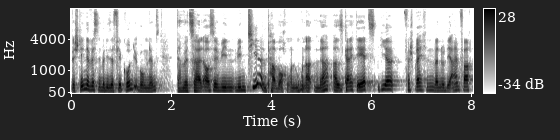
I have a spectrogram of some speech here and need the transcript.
bestehende Wissen über diese vier Grundübungen nimmst, dann wirst du halt aussehen wie ein, wie ein Tier in ein paar Wochen und Monaten. Ne? Also das kann ich dir jetzt hier versprechen, wenn du dir einfach,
